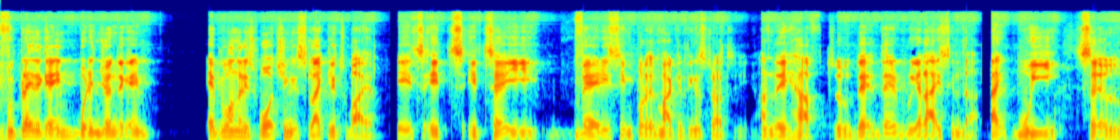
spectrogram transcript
if we play the game we're enjoying the game everyone that is watching is likely to buy it it's it's it's a very simple marketing strategy and they have to they, they're realizing that like we sell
